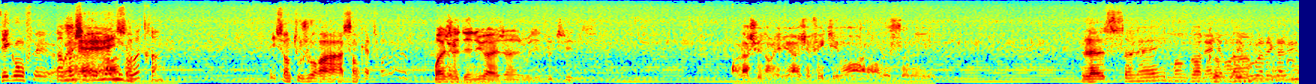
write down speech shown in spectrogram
Dégonflé. euh, ouais, moi, je suis ni l'un ni l'autre. Ils sont toujours à 180. Moi, j'ai des nuages, hein, je vous dis tout de suite. Alors là, je suis dans les nuages, effectivement. Alors le soleil. Le soleil, mon grand Soleil, rendez-vous copain. avec la lune.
